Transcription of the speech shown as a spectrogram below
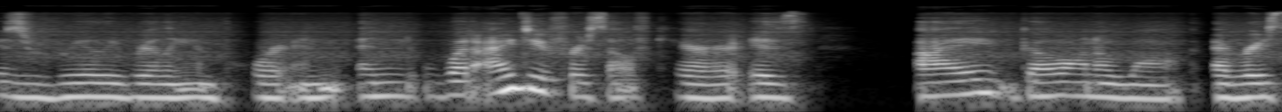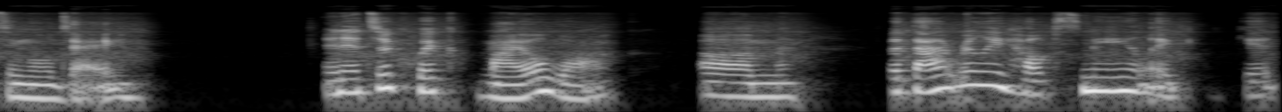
is really, really important. And what I do for self care is I go on a walk every single day. And it's a quick mile walk. Um, but that really helps me like get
